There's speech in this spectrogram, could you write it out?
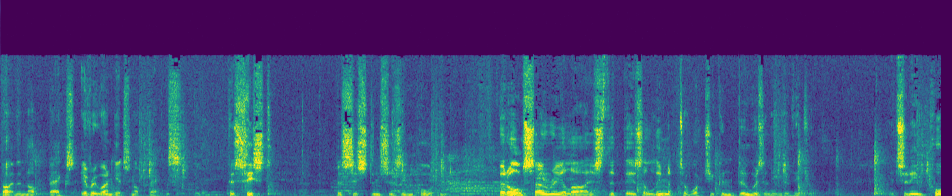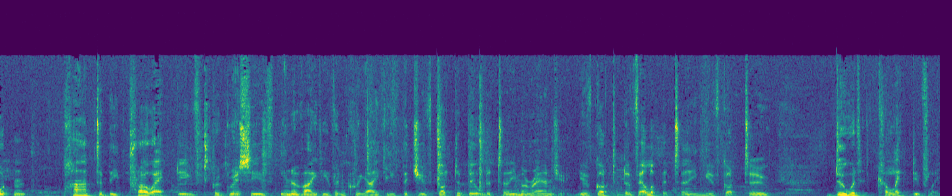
by the knockbacks. Everyone gets knockbacks. Persist. Persistence is important. But also realise that there's a limit to what you can do as an individual. It's an important part to be proactive, progressive, innovative, and creative, but you've got to build a team around you. You've got to develop a team. You've got to do it collectively.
